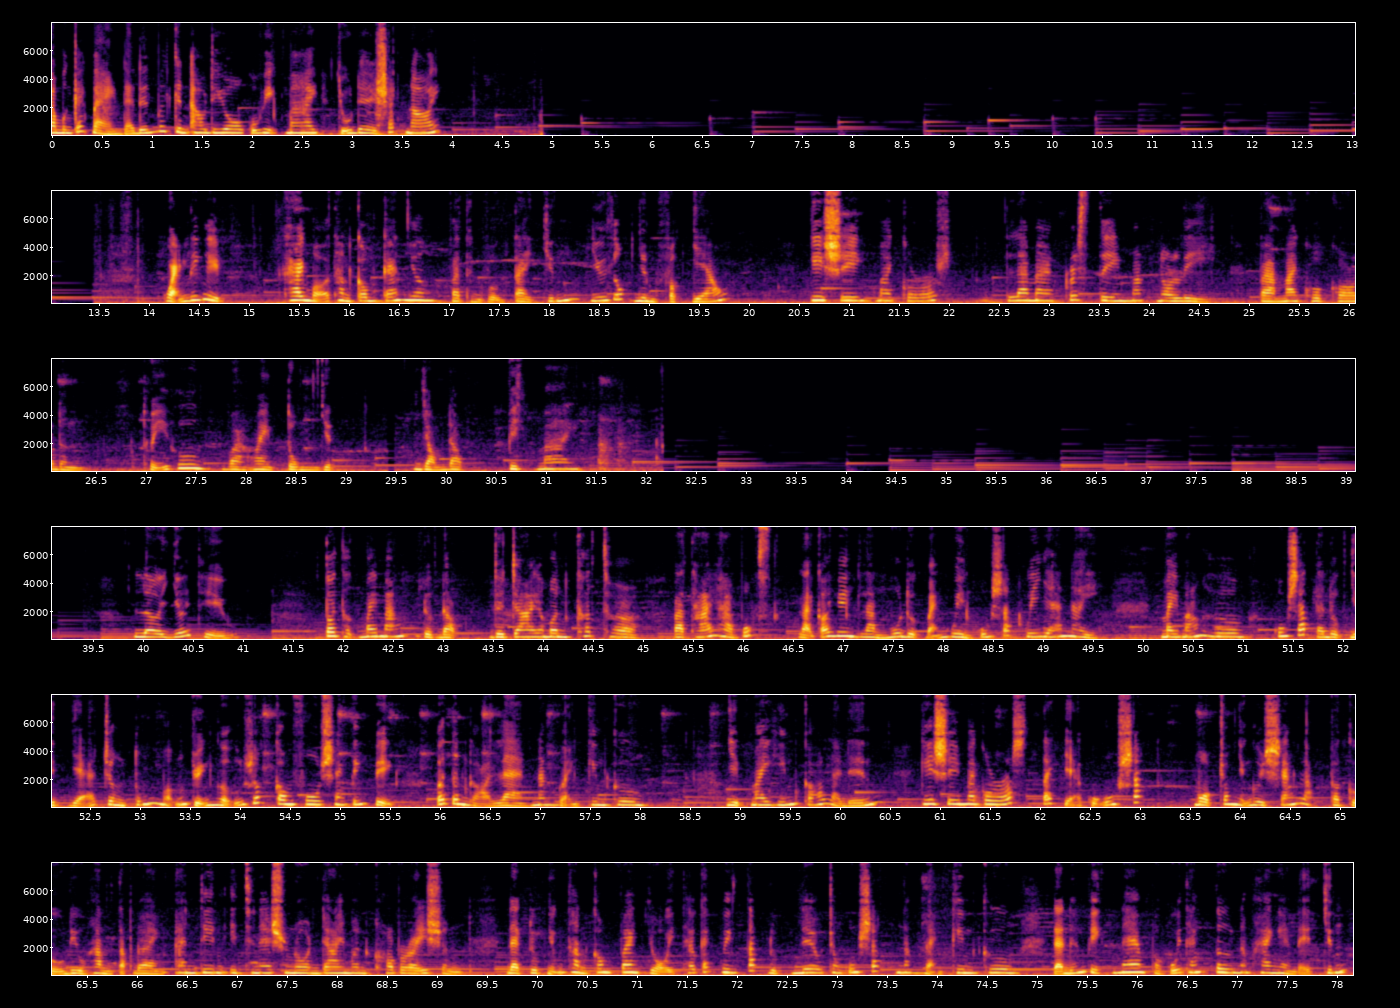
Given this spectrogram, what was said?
Chào mừng các bạn đã đến với kênh audio của Việt Mai, chủ đề sách nói. Quản lý nghiệp khai mở thành công cá nhân và thịnh vượng tài chính dưới góc nhìn Phật giáo. Gishi Michael Lama Christine Magnoli và Michael Gordon, Thủy Hương và Hoàng Tùng dịch Giọng đọc Việt Mai. Lời giới thiệu. Tôi thật may mắn được đọc The Diamond Cutter và Thái Hà Books lại có duyên lành mua được bản quyền cuốn sách quý giá này. May mắn hơn, cuốn sách đã được dịch giả Trần Tuấn Mẫn chuyển ngữ rất công phu sang tiếng Việt với tên gọi là Năng đoạn kim cương dịp may hiếm có lại đến. Gishi Magoros, tác giả của cuốn sách, một trong những người sáng lập và cựu điều hành tập đoàn Andin International Diamond Corporation, đạt được những thành công vang dội theo các nguyên tắc được nêu trong cuốn sách Năm đoạn kim cương, đã đến Việt Nam vào cuối tháng 4 năm 2009.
